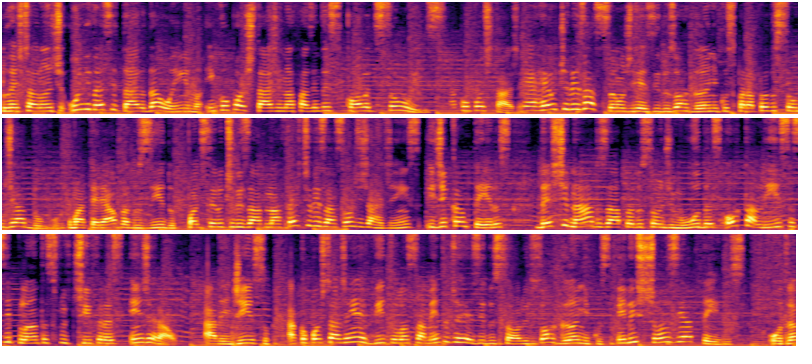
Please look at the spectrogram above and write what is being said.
do restaurante universitário da UEMA em compostagem na Fazenda Escola de São Luís. A compostagem é a reutilização de resíduos orgânicos para a produção de adubo. O material produzido pode ser utilizado na fertilização de jardins e de canteiros destinados à produção de mudas, hortaliças e plantas frutíferas em geral. Além disso, a compostagem evita o lançamento de resíduos sólidos orgânicos em lixões e aterros. Outra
